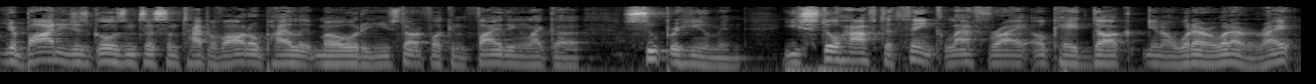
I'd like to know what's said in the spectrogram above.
your body just goes into some type of autopilot mode and you start fucking fighting like a superhuman. You still have to think left, right, okay, duck, you know, whatever, whatever, right?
